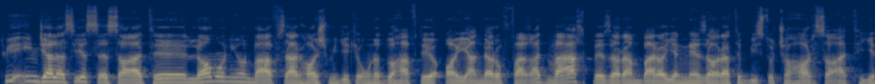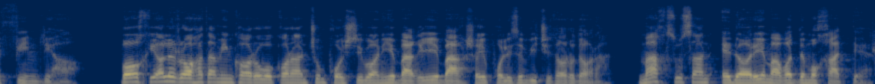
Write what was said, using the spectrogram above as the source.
توی این جلسه سه ساعته لامونیون به افسرهاش میگه که اونا دو هفته آینده رو فقط وقت بذارن برای نظارت 24 ساعته فینلی ها با خیال راحتم این کار رو بکنن چون پشتیبانی بقیه بخشای پلیس ویچیتا رو دارن. مخصوصا اداره مواد مخدر.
